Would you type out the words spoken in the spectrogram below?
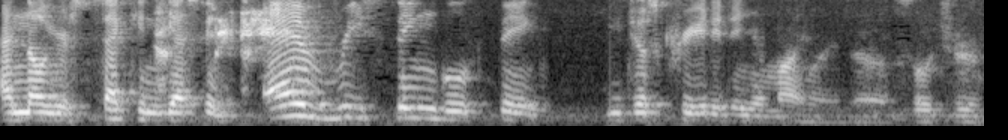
and now you're second guessing every single thing you just created in your mind. Oh so true.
